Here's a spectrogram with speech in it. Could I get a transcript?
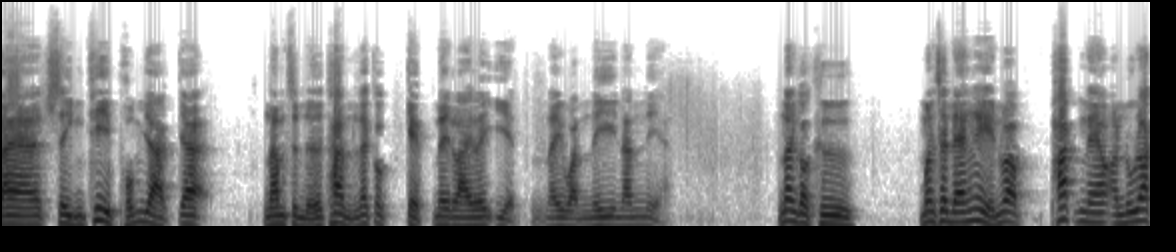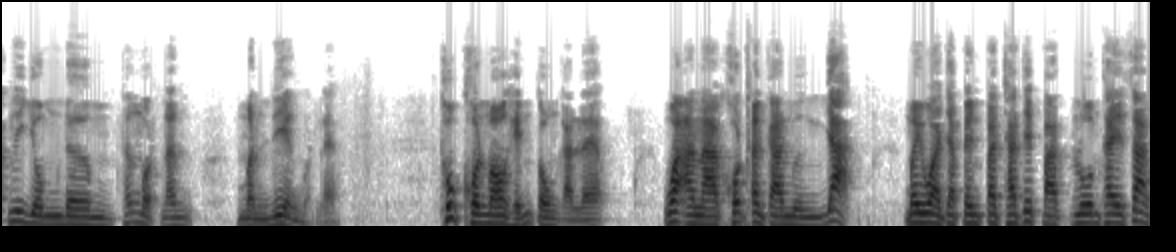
แต่สิ่งที่ผมอยากจะนำเสนอท่านและก็เก็บในรายละเอียดในวันนี้นั้นเนี่ย นั่นก็คือมันแสดงให้เห็นว่า พักแนวอนุรักษ์นิยมเดิมทั้งหมดนั้น มันเดี่ยงหมดแล้ว ทุกคนมองเห็นตรงกันแล้ว ว่าอนาคตทางการเมืองยาก ไม่ว่าจะเป็นประชาธิปัตย์รวมไทยสร้าง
